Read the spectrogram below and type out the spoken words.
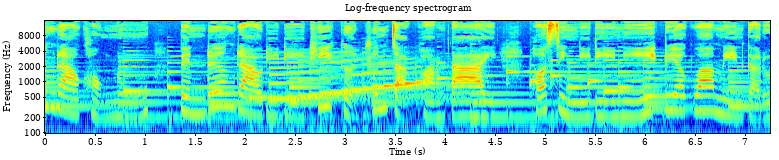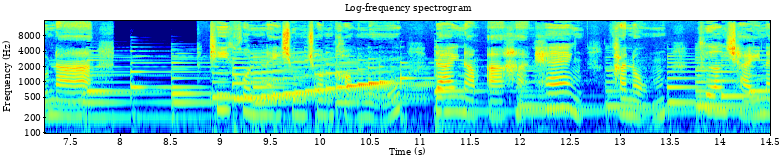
รื่องราวของหนูเป็นเรื่องราวดีๆ ที่เกิดขึ้นจากความตาย เพราะสิ่งดีๆ นี้เรียกว่าเมนกรุณา ที่คนในชุมชนของหนู ได้นำอาหารแห้ง ขนม เครื่องใช้ใน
